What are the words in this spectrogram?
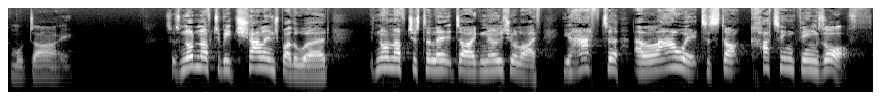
and will die. So it's not enough to be challenged by the word. It's not enough just to let it diagnose your life. You have to allow it to start cutting things off.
